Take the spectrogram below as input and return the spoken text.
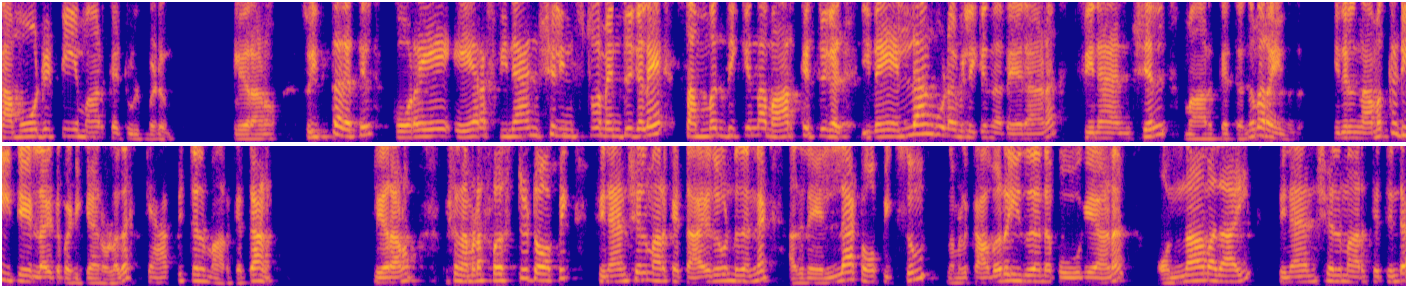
കമോഡിറ്റി മാർക്കറ്റ് ഉൾപ്പെടും. ക്ലിയർ ആണോ? സോ ഇത്തരത്തിൽ കുറെ ഏറെ ഫിനാൻഷ്യൽ ഇൻസ്ട്രുമെന്റുകളെ സംബന്ധിക്കുന്ന മാർക്കറ്റുകൾ ഇവയെല്ലാം കൂടെ വിളിക്കുന്ന പേരാണ് ഫിനാൻഷ്യൽ മാർക്കറ്റ് എന്ന് പറയുന്നത്. ഇതിൽ നമുക്ക് ഡീറ്റെയിൽഡ് ആയിട്ട് പഠിക്കാനുള്ളത് ക്യാപിറ്റൽ മാർക്കറ്റ് ആണ്. ക്ലിയർ ആണോ? പക്ഷെ നമ്മുടെ ഫസ്റ്റ് ടോപ്പിക് ഫിനാൻഷ്യൽ മാർക്കറ്റ് ആയതുകൊണ്ട് തന്നെ അതിലെ എല്ലാ ടോപ്പിക്സും നമ്മൾ കവർ ചെയ്ത് തന്നെ പോവുകയാണ്. ഒന്നാമതായി ഫിനാൻഷ്യൽ മാർക്കറ്റിന്റെ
